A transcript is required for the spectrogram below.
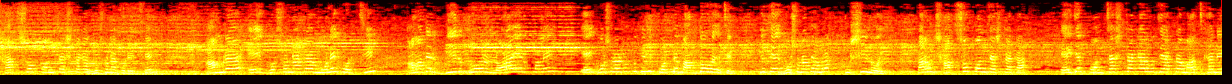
সাতশো পঞ্চাশ টাকা ঘোষণা করেছেন। আমরা এই ঘোষণাটা মনে করছি, আমাদের দীর্ঘ লড়াইয়ের ফলে এই ঘোষণাটুকু তিনি করতে বাধ্য হয়েছেন। কিন্তু এই ঘোষণাতে আমরা খুশি নই। কারণ সাতশো পঞ্চাশ টাকা, এই যে পঞ্চাশ টাকারও যে একটা মাঝখানে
